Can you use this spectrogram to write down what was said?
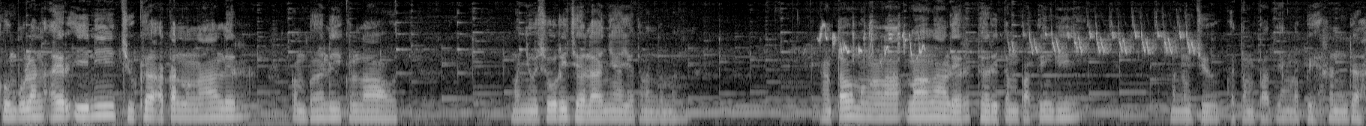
Kumpulan air ini juga akan mengalir kembali ke laut menyusuri jalannya ya teman-teman. Atau mengalir dari tempat tinggi menuju ke tempat yang lebih rendah.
